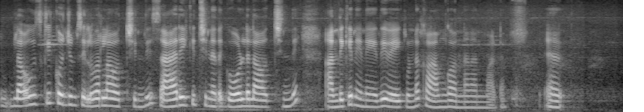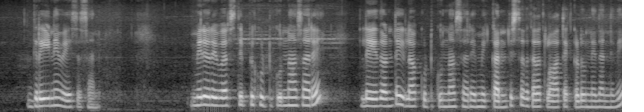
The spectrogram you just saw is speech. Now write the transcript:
బ్లౌజ్కి కొంచెం సిల్వర్లా వచ్చింది శారీకి చిన్నది గోల్డ్లా వచ్చింది. అందుకే నేను ఏది వేయకుండా కామ్గా ఉన్నాను అనమాట గ్రీనే వేసేసాను. మీరు రివర్స్ తిప్పి కుట్టుకున్నా సరే లేదంటే ఇలా కుట్టుకున్నా సరే మీకు కనిపిస్తుంది కదా క్లాత్ ఎక్కడ ఉండేది అనేది.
